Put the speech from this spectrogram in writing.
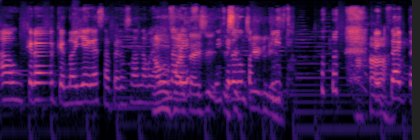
aún creo que no llega esa persona. Bueno, Aún una falta vez ese- me hicieron ese un pastelito. Exacto,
